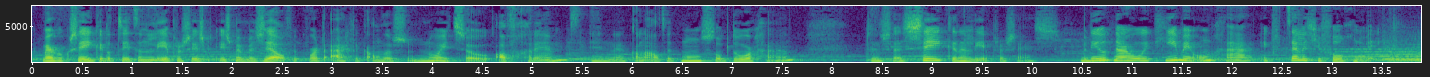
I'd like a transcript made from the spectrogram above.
Ik merk ook zeker dat dit een leerproces is met mezelf. Ik word eigenlijk anders nooit zo afgeremd en uh, kan altijd non-stop doorgaan. Dus uh, zeker een leerproces. Benieuwd naar hoe ik hiermee omga? Ik vertel het je volgende week.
